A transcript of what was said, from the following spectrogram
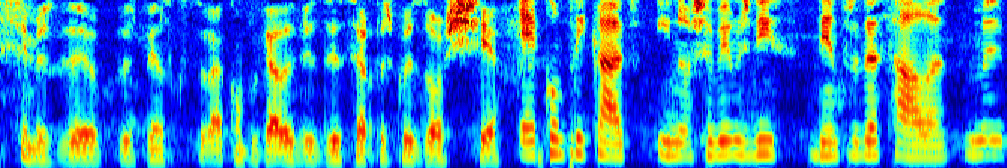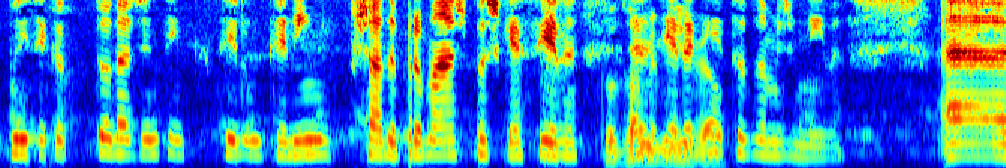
Sim, mas eu penso que será complicado às vezes dizer certas coisas ao chefe. É complicado e nós sabemos disso dentro da sala, mas por isso é que toda a gente tem que ser um bocadinho puxada para baixo para esquecer Todos ao hierarquias, nível. todos ao mesmo nível. Ah,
